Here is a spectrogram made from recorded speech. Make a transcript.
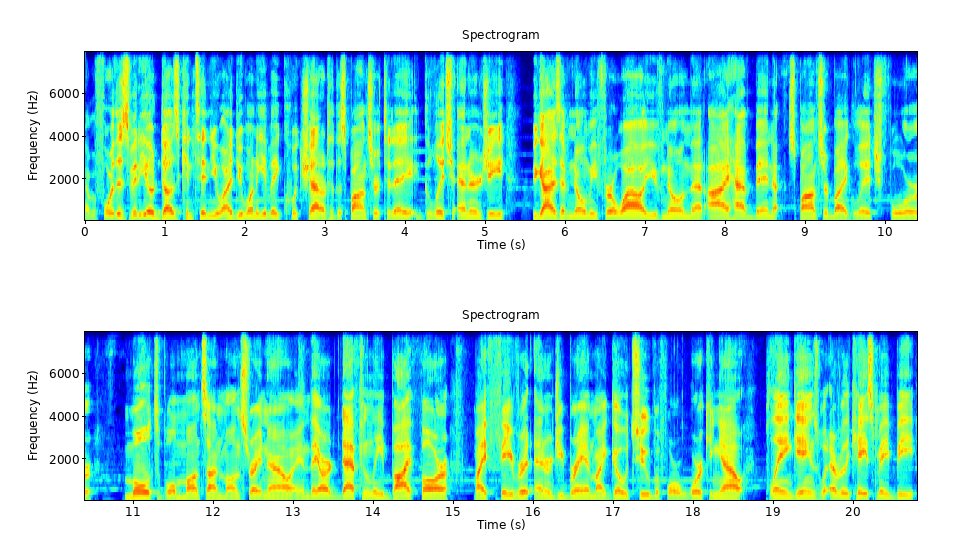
Now, before this video does continue, I do want to give a quick shout out to the sponsor today, Glytch Energy you guys have known me for a while, you've known that I have been sponsored by Glytch for multiple months on months right now, and they are definitely by far my favorite energy brand, my go-to before working out, playing games, whatever the case may be.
